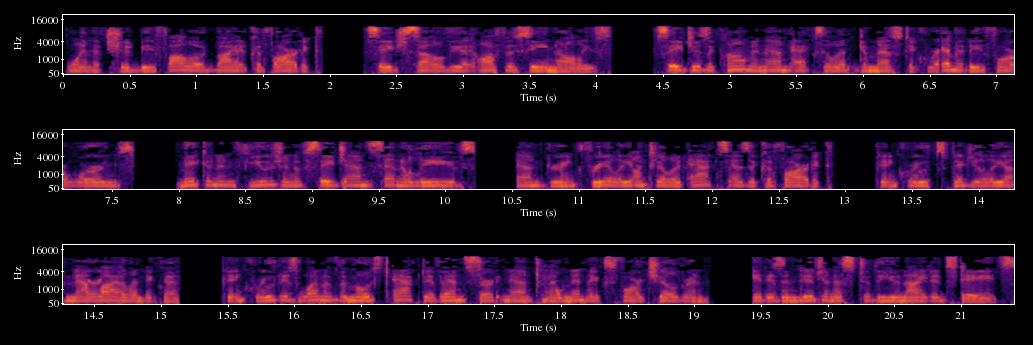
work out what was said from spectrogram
when it should be followed by a cathartic. Sage Salvia officinalis. Sage is a common and excellent domestic remedy for worms. Make an infusion of sage and senna leaves, and drink freely until it acts as a cathartic. Pink root Spigelia marilandica. Pink root is one of the most active and certain anthelmintics for children. It is indigenous to the United States.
